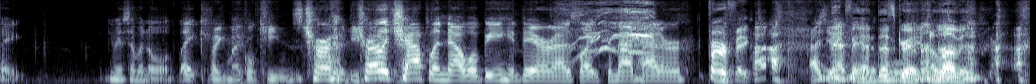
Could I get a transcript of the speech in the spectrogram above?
like, give me someone old, like, like Michael Keaton's Char- be Charlie Batman. Chaplin. Now will be there as like the Mad Hatter. Perfect. Ah, actually, Big that'd fan. That's cool. great. I love it.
